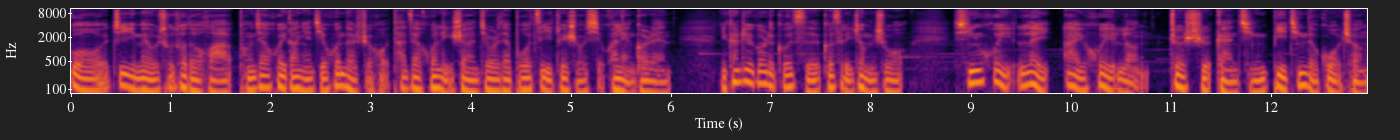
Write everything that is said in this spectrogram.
如果记忆没有出错的话，彭佳慧当年结婚的时候，她在婚礼上就是在播自己这首《喜欢两个人》。你看这歌的歌词，歌词里这么说：“心会累，爱会冷，这是感情必经的过程。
